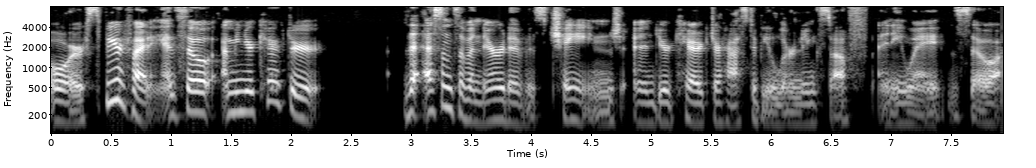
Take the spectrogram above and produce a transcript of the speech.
or spear fighting. And so, I mean, your character, the essence of a narrative is change, and your character has to be learning stuff anyway. So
